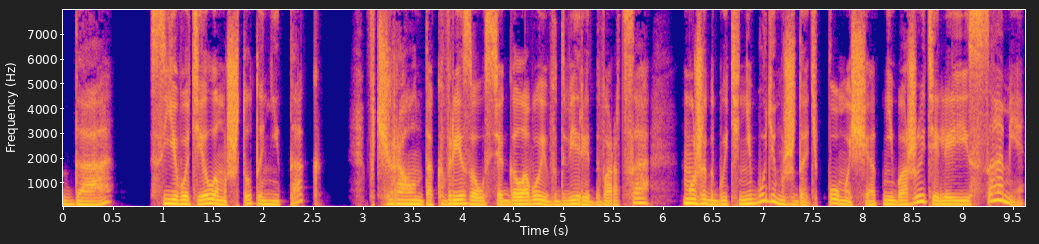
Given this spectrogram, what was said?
Да, с его телом что-то не так? Вчера он так врезался головой в двери дворца. Может быть, не будем ждать помощи от небожителя и сами?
